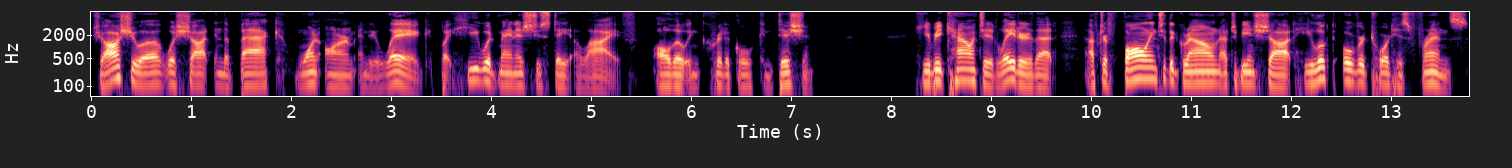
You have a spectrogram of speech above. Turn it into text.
Joshua was shot in the back, one arm, and a leg, but he would manage to stay alive, although in critical condition. He recounted later that after falling to the ground after being shot, he looked over toward his friends,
